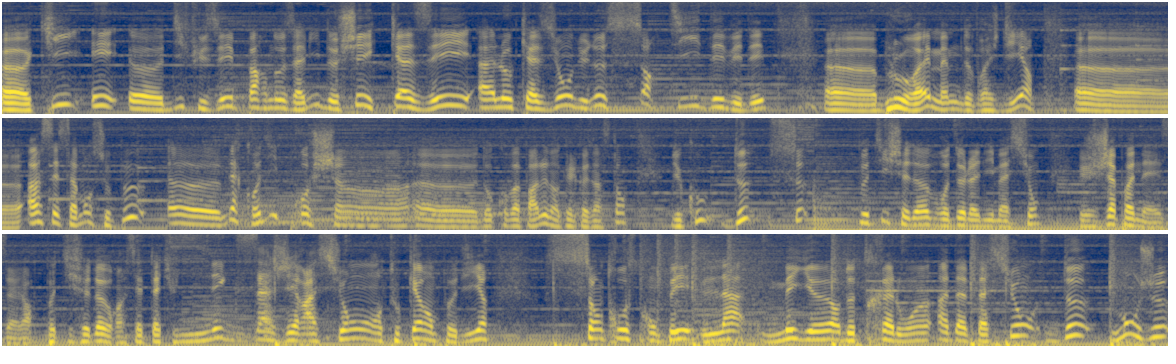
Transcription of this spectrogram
euh, qui est diffusée par nos amis de chez Kazé à l'occasion d'une sortie DVD. Blu-ray même devrais-je dire, incessamment sous peu, mercredi prochain. donc on va parler dans quelques instants du coup de ce petit chef-d'œuvre de l'animation japonaise. Alors petit chef-d'œuvre, hein, c'est peut-être une exagération, en tout cas on peut dire sans trop se tromper, la meilleure de très loin adaptation de mon jeu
